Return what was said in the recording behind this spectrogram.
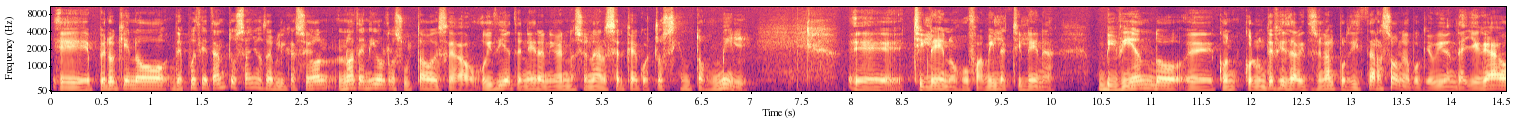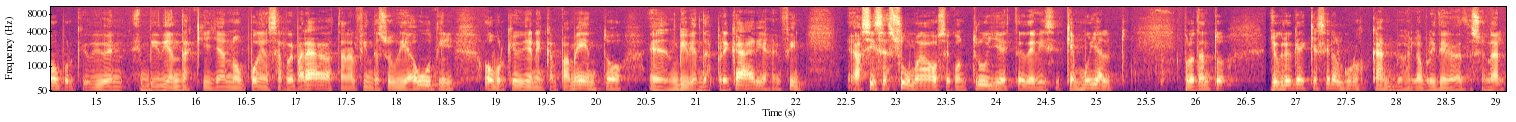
eh, pero que no, después de tantos años de aplicación no ha tenido el resultado deseado. Hoy día tener a nivel nacional cerca de 400.000 eh, chilenos o familias chilenas viviendo con, un déficit habitacional por distintas razones, porque viven de allegado, porque viven en viviendas que ya no pueden ser reparadas, están al fin de su vida útil, o porque viven en campamentos, en viviendas precarias, en fin. Así se suma o se construye este déficit, que es muy alto. Por lo tanto, yo creo que hay que hacer algunos cambios en la política habitacional,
